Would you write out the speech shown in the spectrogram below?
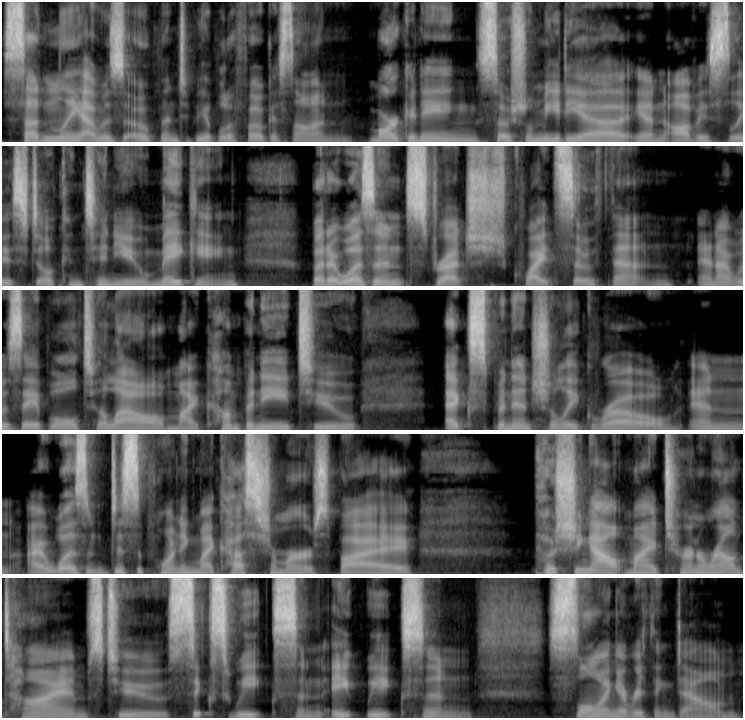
suddenly I was open to be able to focus on marketing, social media, and obviously still continue making. But I wasn't stretched quite so thin, and I was able to allow my company to exponentially grow. And I wasn't disappointing my customers by pushing out my turnaround times to six weeks and eight weeks and slowing everything down.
